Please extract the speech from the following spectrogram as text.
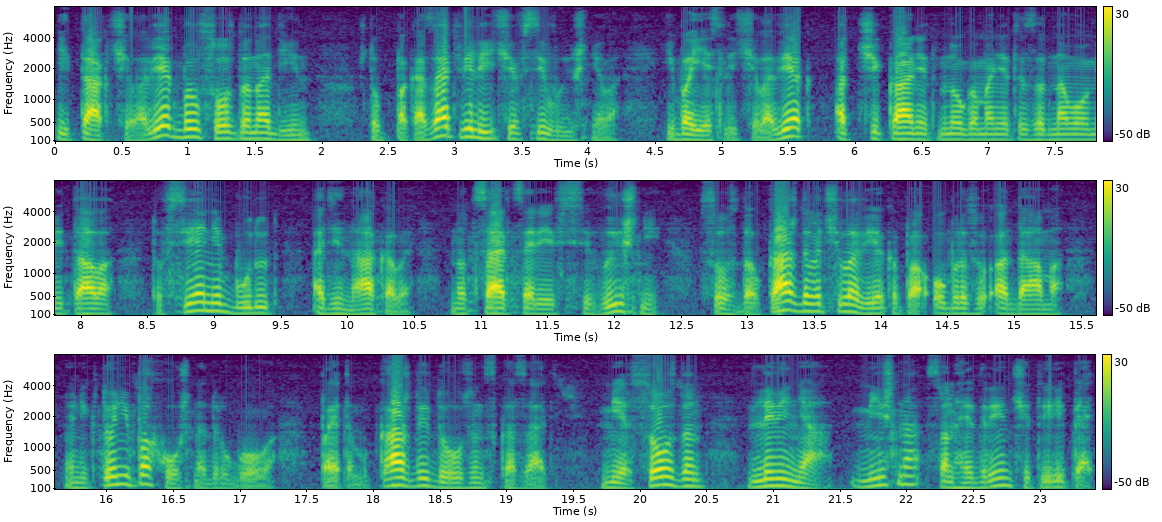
Итак, человек был создан один, чтобы показать величие Всевышнего, ибо если человек отчеканит много монет из одного металла, то все они будут одинаковы, но царь царей Всевышний создал каждого человека по образу Адама, но никто не похож на другого, поэтому каждый должен сказать «Мир создан для меня». Мишна, Сангедрин 4.5.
